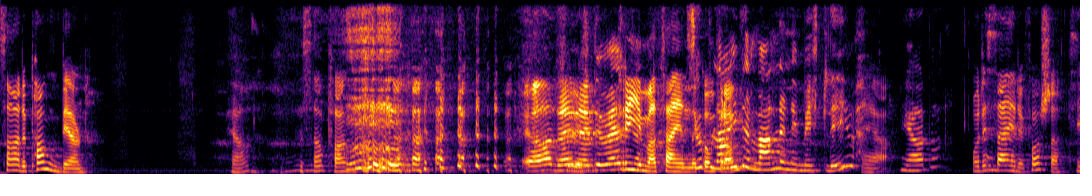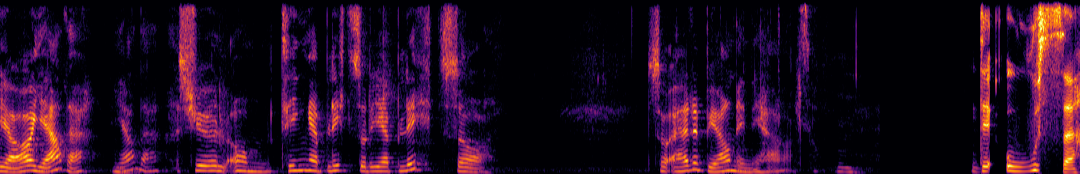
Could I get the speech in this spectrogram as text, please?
Sa det pang, Bjørn? Ja, det sa pang. ja, det er det primategnet kom fram. Så ble det mannen i mitt liv. Ja. Ja da. Og det sier du fortsatt? Ja, gjør det. Gjør det. Selv om ting er blitt som de er blitt, så så er det Bjørn inni her, altså. Det oser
